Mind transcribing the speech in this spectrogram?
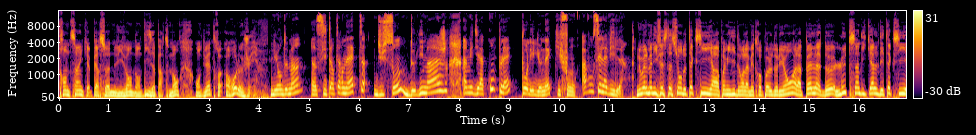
35 personnes vivant dans 10 appartements ont dû être relogées. Lyon demain, un site internet, du son, de l'image, un média complet pour les Lyonnais qui font avancer la ville. Nouvelle manifestation de taxis hier après-midi devant la métropole de Lyon à l'appel de lutte syndicale des taxis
